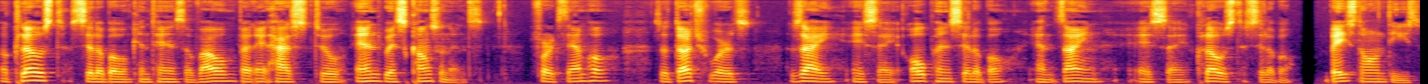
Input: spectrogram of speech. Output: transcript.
A closed syllable contains a vowel, but it has to end with consonants. For example, the Dutch words zij is a open syllable and zijn is a closed syllable. Based on these,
